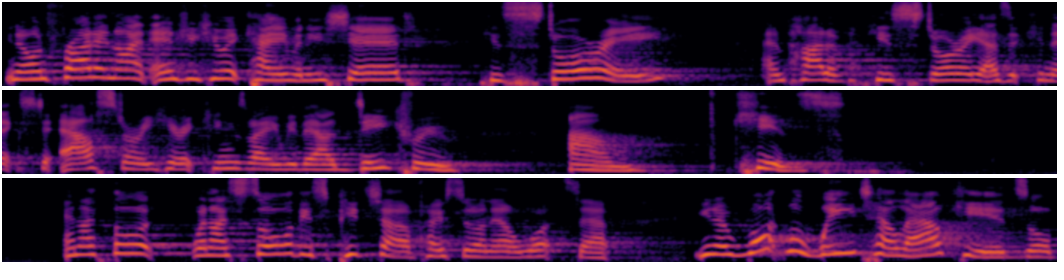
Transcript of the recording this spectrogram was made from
You know, on Friday night, Andrew Hewitt came and he shared his story and part of his story as it connects to our story here at Kingsway with our D Crew um, kids. And I thought, when I saw this picture posted on our WhatsApp, you know, what will we tell our kids or,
